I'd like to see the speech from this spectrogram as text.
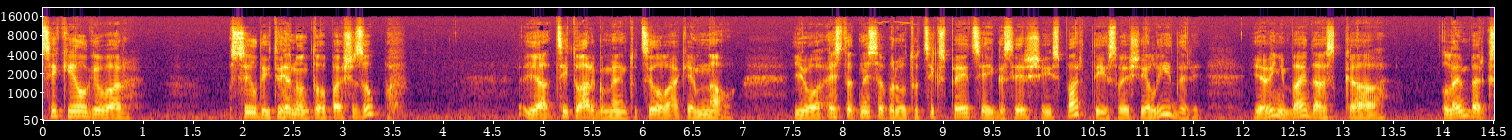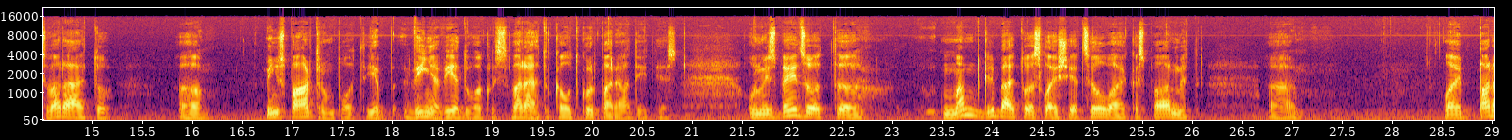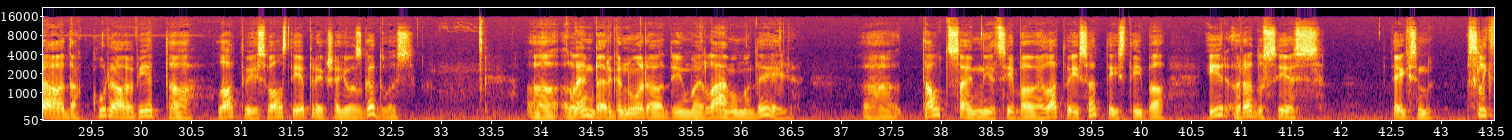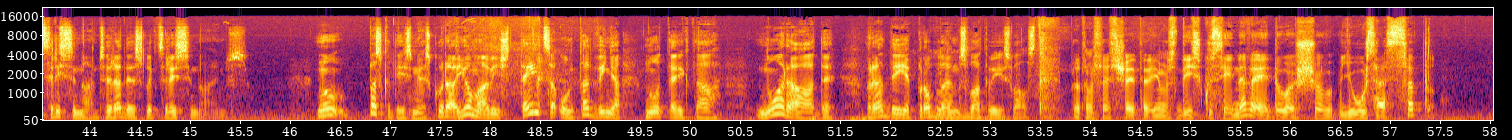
cik ilgi var sildīt vienu un to pašu zupu, ja citu argumentu cilvēkiem nav. Jo es nesaprotu, cik spēcīgas ir šīs partijas vai šie līderi, uh, ja viņi baidās, ka Lembergs varētu uh, viņus pārtrumpot, ja viņa viedoklis varētu kaut kur parādīties. Un visbeidzot, uh, man gribētos, lai šie cilvēki, kas pārmet, uh, lai parāda, kurā vietā Latvijas valstī iepriekšējos gados, uh, Lemberga norādījuma vai lēmuma dēļ, uh, tautsaimniecībā vai Latvijas attīstībā ir radusies teiksim, slikts risinājums, ir radies slikts risinājums. Nu, paskatīsimies, kurā jomā viņš teica, un tad viņa noteiktā norāde radīja problēmas. Latvijas valstī. Protams, es šeit ar jums diskusiju neveidošu. Jūs esat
